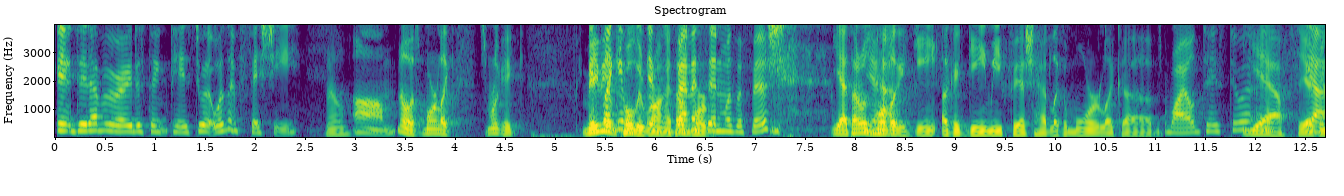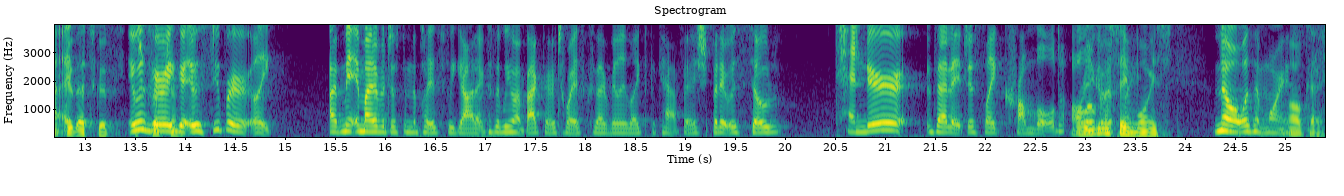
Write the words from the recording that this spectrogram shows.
It did have a very distinct taste to it. It wasn't fishy. No. Um, no, it's more like it's more like a. Maybe like I'm totally if, wrong. I thought it was more. venison was a fish. Yeah, I thought it was more Yeah. like a game, like a gamey fish. Had like a more like a wild taste to it. Yeah, yeah, good- good- it- that's good It was very good. It was super like. I mean, it might have just been the place we got it because we went back there twice because I really liked the catfish, but it was so tender that it just like crumbled all Were you over gonna say moist? No, it wasn't moist. Okay.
